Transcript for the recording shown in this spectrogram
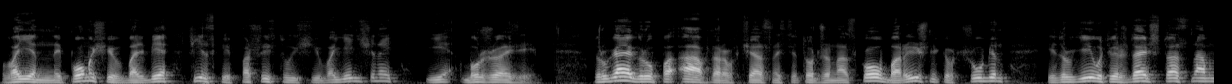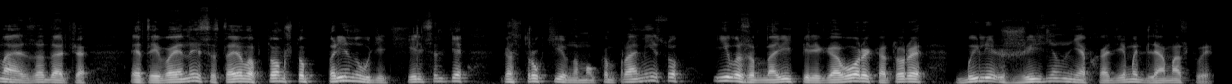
военной помощи в борьбе с финской фашистующей военщиной и буржуазией. Другая группа авторов, в частности тот же Носков, Барышников, Шубин и другие утверждают, что основная задача этой войны состояла в том, чтобы принудить Хельсинки к конструктивному компромиссу и возобновить переговоры, которые были жизненно необходимы для Москвы.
